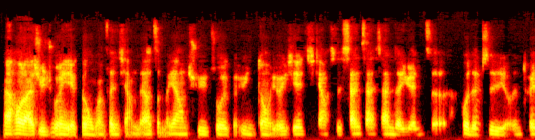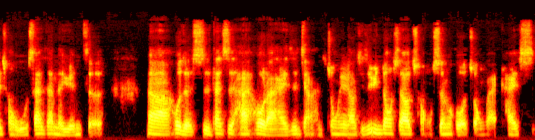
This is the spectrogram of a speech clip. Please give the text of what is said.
那后来徐主任也跟我们分享的，要怎么样去做一个运动，有一些像是三三三的原则，或者是有人推崇五三三的原则。那或者是，但是他后来还是讲很重要，其实运动是要从生活中来开始。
